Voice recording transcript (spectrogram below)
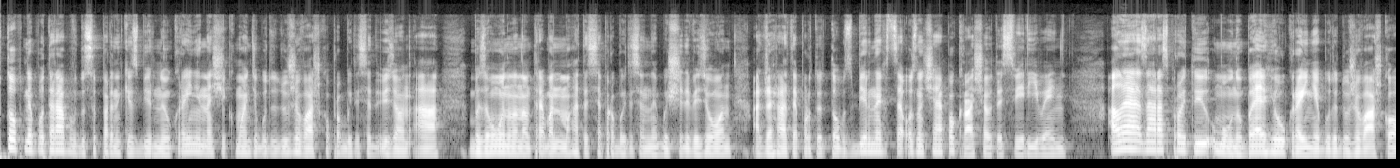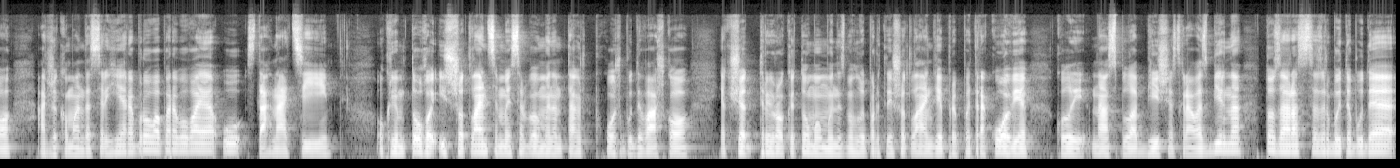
Хто б не потрапив до суперників збірної України, нашій команді буде дуже важко пробитися дивізіон. А безумовно, нам треба намагатися пробитися в найвищий дивізіон, адже грати проти топ збірних це означає покращувати свій рівень. Але зараз пройти умовну Бельгію Україні буде дуже важко, адже команда Сергія Реброва перебуває у стагнації. Окрім того, із шотландцями і сербами нам також буде важко. Якщо три роки тому ми не змогли пройти Шотландію при Петракові, коли нас була більш яскрава збірна, то зараз це зробити буде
